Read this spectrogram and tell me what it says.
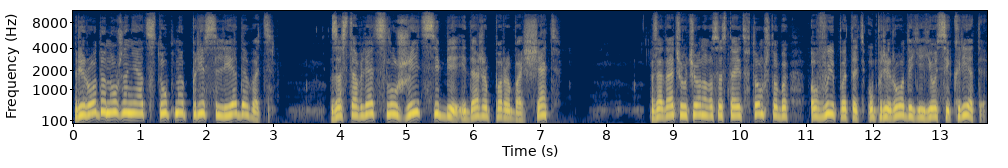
Природу нужно неотступно преследовать, заставлять служить себе и даже порабощать. Задача ученого состоит в том, чтобы выпытать у природы ее секреты.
